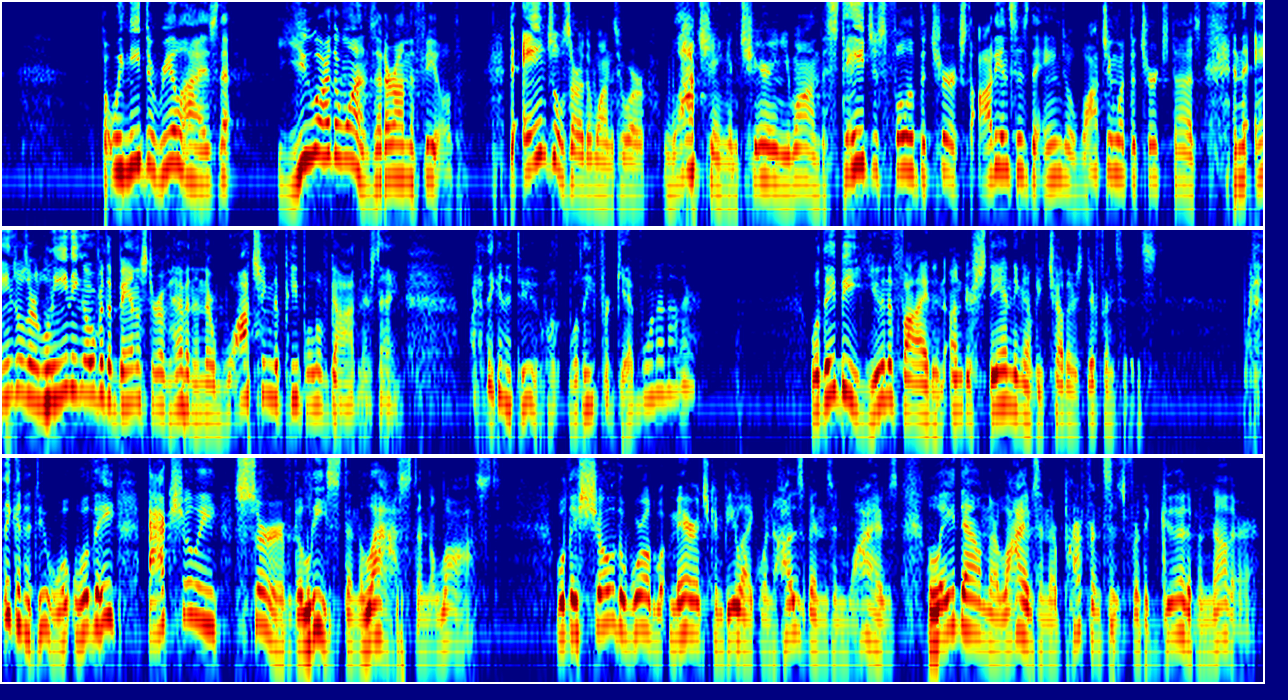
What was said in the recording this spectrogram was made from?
But we need to realize that you are the ones that are on the field. The angels are the ones who are watching and cheering you on. The stage is full of the church. The audience is the angel watching what the church does. And the angels are leaning over the banister of heaven and they're watching the people of God and they're saying, What are they going to do? Will, will they forgive one another? Will they be unified in understanding of each other's differences? What are they going to do? Will, will they actually serve the least and the last and the lost? Will they show the world what marriage can be like when husbands and wives lay down their lives and their preferences for the good of another?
